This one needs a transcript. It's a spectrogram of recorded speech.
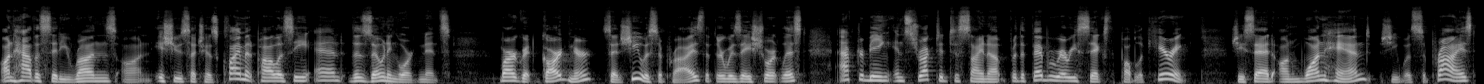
on how the city runs on issues such as climate policy and the zoning ordinance. Margaret Gardner said she was surprised that there was a short list after being instructed to sign up for the February 6th public hearing. She said, on one hand, she was surprised,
